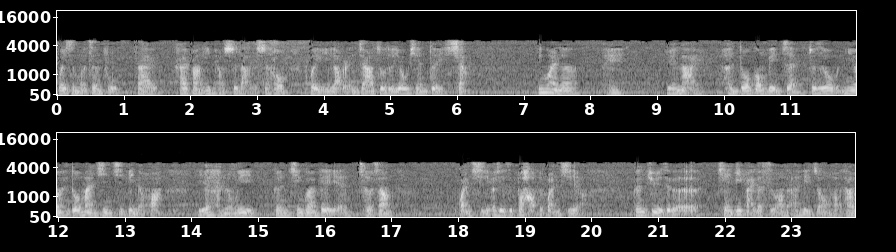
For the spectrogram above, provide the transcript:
为什么政府在开放疫苗施打的时候会以老人家做做优先对象。另外呢，哎，原来。很多共病症，就是说你有很多慢性疾病的话，也很容易跟新冠肺炎扯上关系，而且是不好的关系啊。根据这个前一百个死亡的案例中，哈，它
